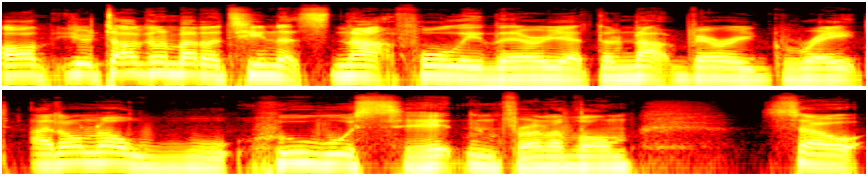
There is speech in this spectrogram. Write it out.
all, you're talking about a team that's not fully there yet. They're not very great. I don't know who was hit in front of them. So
